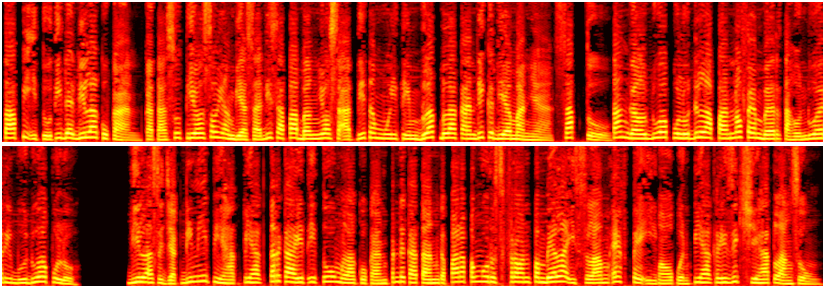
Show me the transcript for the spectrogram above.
Tapi itu tidak dilakukan, kata Sutioso yang biasa disapa Bang Yos saat ditemui tim belak-belakan di kediamannya, Sabtu, tanggal 28 November tahun 2020. Bila sejak dini pihak-pihak terkait itu melakukan pendekatan ke para pengurus Front Pembela Islam FPI maupun pihak Rizik Syihab langsung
